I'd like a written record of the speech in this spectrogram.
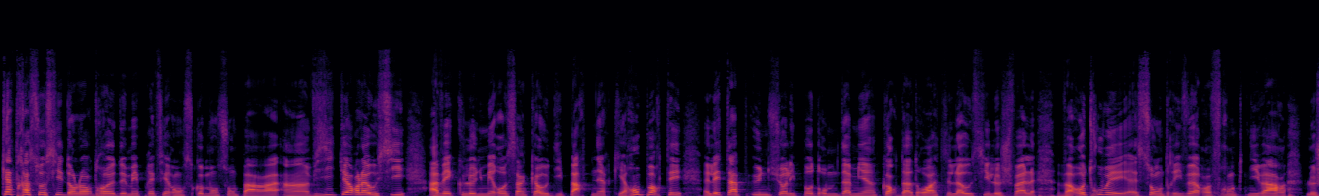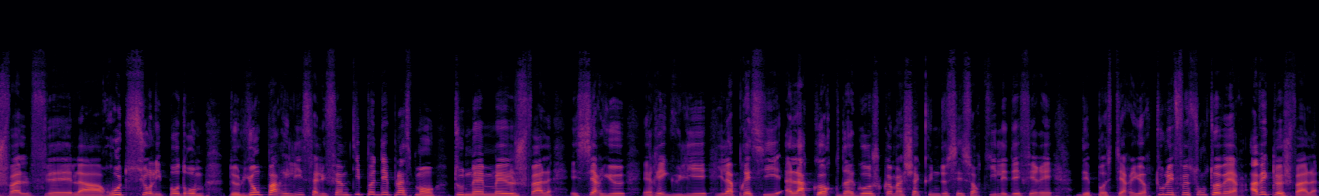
Quatre associés dans l'ordre de mes préférences. Commençons par un visiteur là aussi avec le numéro 5 Audi Partner qui a remporté l'étape 1 sur l'hippodrome d'Amiens, corde à droite. Là aussi le cheval va retrouver son driver Franck Nivard. Le cheval fait la route sur l'hippodrome de Lyon-Paris. Ça lui fait un petit peu de déplacement tout de même, mais le cheval est sérieux et régulier. Il apprécie la corde à gauche comme à chacune de ses sorties. Les déférés des postérieurs, tous les feux sont au vert avec le cheval.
